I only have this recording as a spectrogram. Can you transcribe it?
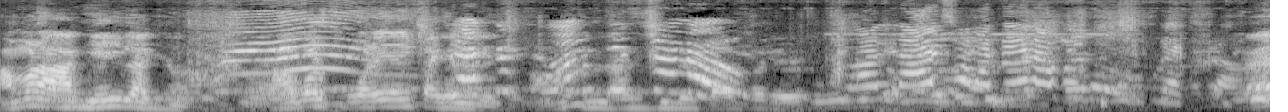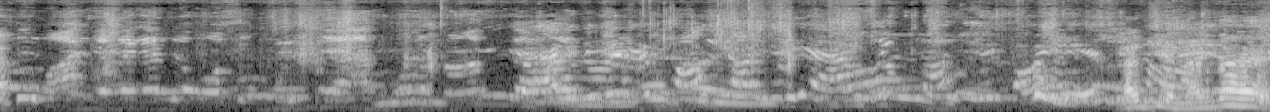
আমার আগেই লাগছিল আবার পরে আমি পাইখানা গেছি আমার লাগছিল তারপরে লাগছে লাগতা হ্যাঁ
